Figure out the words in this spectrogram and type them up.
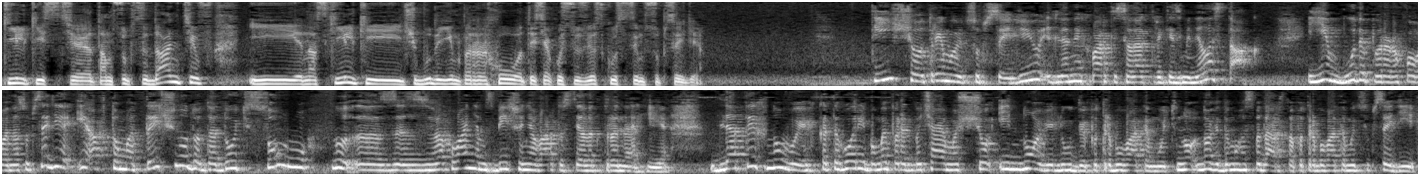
Кількість е, там субсидантів, і наскільки чи буде їм перераховуватись якось у зв'язку з цим субсидія? Ті, що отримують субсидію, і для них вартість електрики змінилась так. Їм буде перерахована субсидія і автоматично додадуть суму ну, е, з, з врахуванням збільшення вартості електроенергії. Для тих нових категорій, бо ми передбачаємо, що і нові люди потребуватимуть, нові домогосподарства потребуватимуть субсидії,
